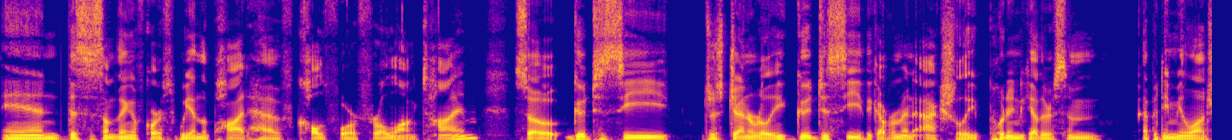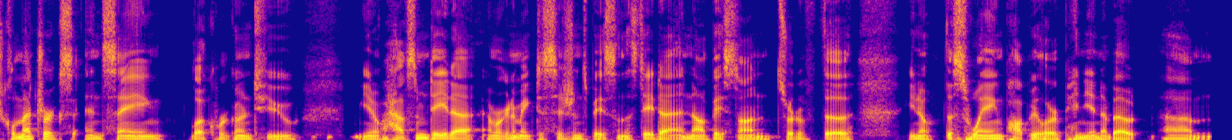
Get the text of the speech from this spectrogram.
And this is something, of course, we in the pod have called for for a long time. So, good to see, just generally, good to see the government actually putting together some epidemiological metrics and saying, look, we're going to, you know, have some data and we're going to make decisions based on this data and not based on sort of the, you know, the swaying popular opinion about um,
